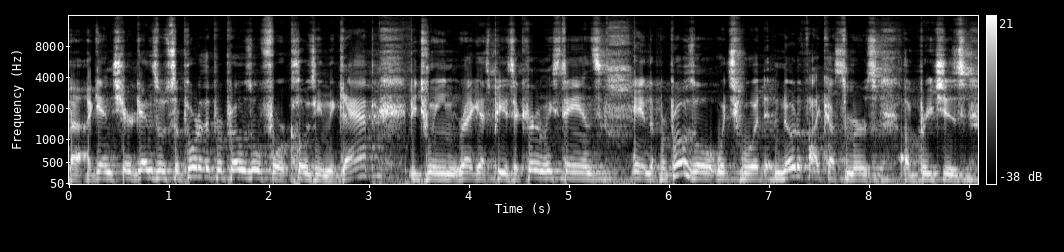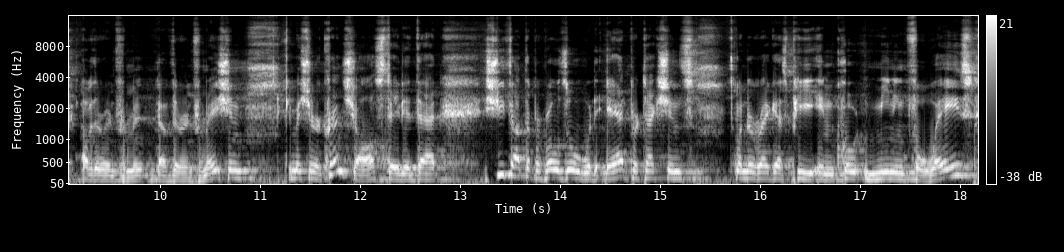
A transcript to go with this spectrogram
uh, again, Chair Gensler supported the proposal for closing the gap between Reg SP as it currently stands and the proposal, which would notify customers of breaches of their, of their information. Commissioner Crenshaw stated that she thought the proposal would add protections under Reg SP in quote meaningful ways,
